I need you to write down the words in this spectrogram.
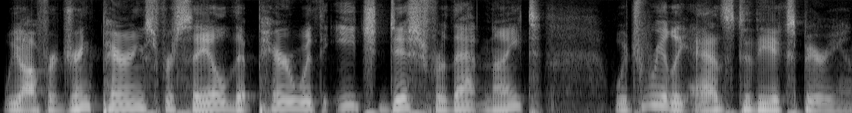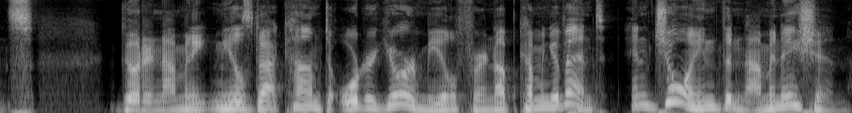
We offer drink pairings for sale that pair with each dish for that night, which really adds to the experience. Go to nominatemeals.com to order your meal for an upcoming event and join the nomination.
